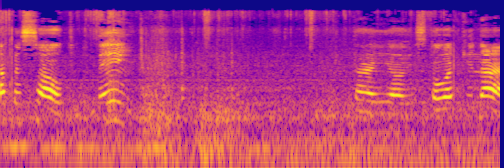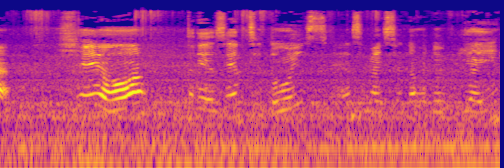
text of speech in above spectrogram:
Olá pessoal, tudo bem? Tá aí, ó, estou aqui na GO 302, essa vai ser da rodovia aí.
